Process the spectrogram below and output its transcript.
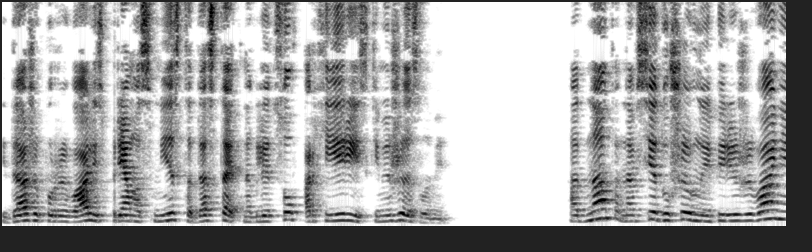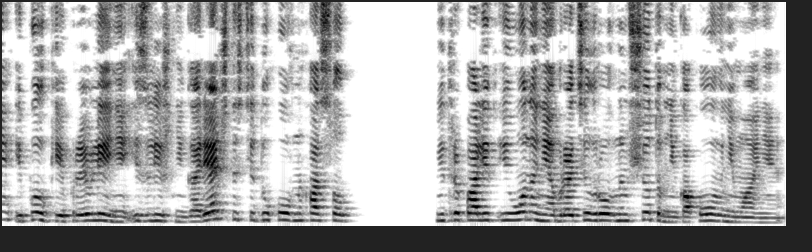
и даже порывались прямо с места достать наглецов архиерейскими жезлами. Однако на все душевные переживания и пылкие проявления излишней горячности духовных особ митрополит Иона не обратил ровным счетом никакого внимания.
